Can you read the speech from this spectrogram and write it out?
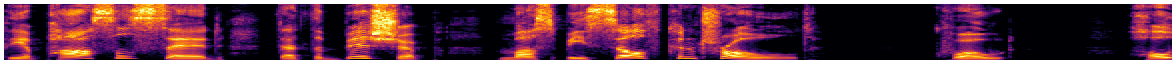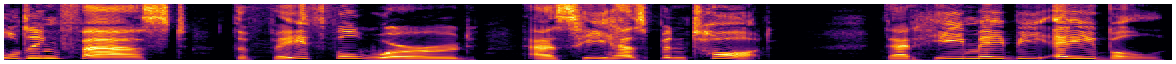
the apostle said that the bishop must be self controlled, holding fast the faithful word as he has been taught, that he may be able,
